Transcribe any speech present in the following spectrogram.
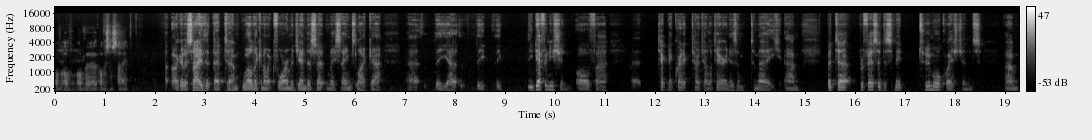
of of of a, of a society. I got to say that that um, World Economic Forum agenda certainly seems like uh, uh, the, uh, the the the definition of uh, uh, technocratic totalitarianism to me. Um, but uh, Professor Desmet, two more questions. Um,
